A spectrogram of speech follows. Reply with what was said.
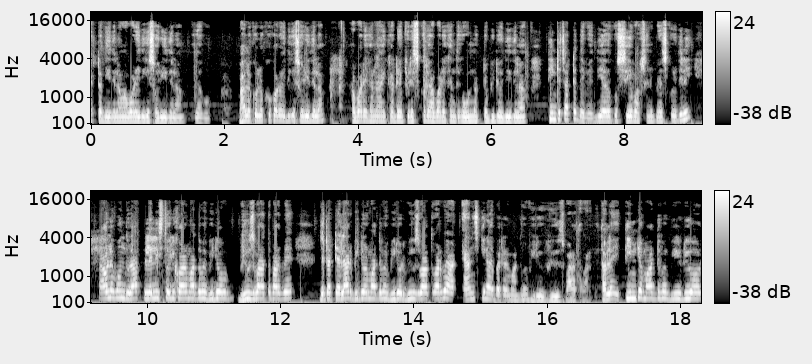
একটা দিয়ে দিলাম, আবার এদিকে সরিয়ে দিলাম, দেখো। ভালো করে লক্ষ্য করো, এদিকে সরিয়ে দিলাম। আবার এখানে আই কার্ডে প্রেস করে আবার এখান থেকে অন্য একটা ভিডিও দিয়ে দিলাম। তিনটে চারটে দেবে, দিয়ে দেখো সেভ অপশানে প্রেস করে দিলেই। তাহলে বন্ধুরা প্লে লিস্ট তৈরি করার মাধ্যমে ভিডিও ভিউজ বাড়াতে পারবে, যেটা টেলার ভিডিওর মাধ্যমে ভিডিওর ভিউজ বাড়াতে পারবে, আর অ্যান্ড স্ক্রিন আইপ্যাডের মাধ্যমে ভিডিও ভিউজ বাড়াতে পারবে। তাহলে এই তিনটে মাধ্যমে ভিডিওর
